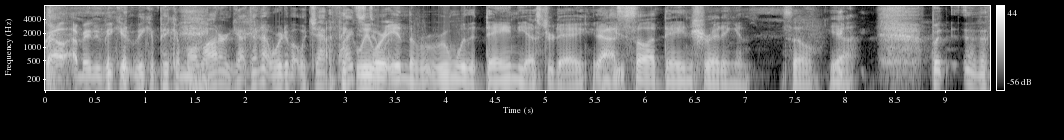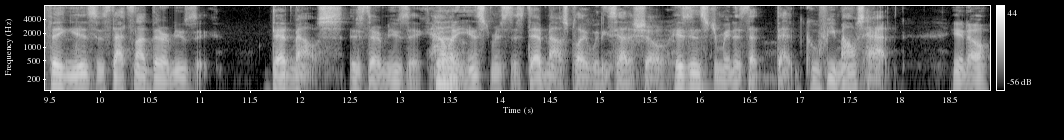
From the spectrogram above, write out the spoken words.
Well, I mean, we can we can pick a more modern guy. They're not worried about what Jack I think White's we were doing. in the room with a Dane yesterday. Yeah, You saw a Dane shredding, and so, yeah. But the thing is, is that's not their music. Deadmau5 is their music. How Yeah. many instruments does Deadmau5 play when he's at a show? His instrument is that that goofy mouse hat, you know.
